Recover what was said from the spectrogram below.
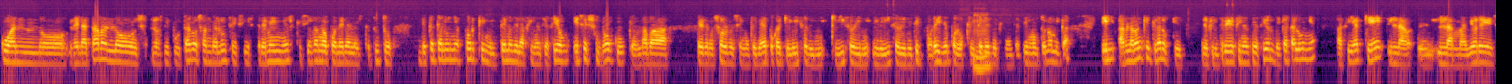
cuando relataban los, los diputados andaluces y extremeños que se iban a oponer al Estatuto de Cataluña porque en el tema de la financiación, ese sudoku que hablaba Pedro Solves en aquella época que le hizo que hizo le hizo dimitir por ello por los criterios de financiación autonómica y hablaban que claro que el criterio de financiación de Cataluña hacía que las mayores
